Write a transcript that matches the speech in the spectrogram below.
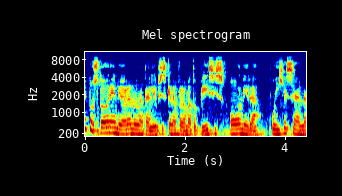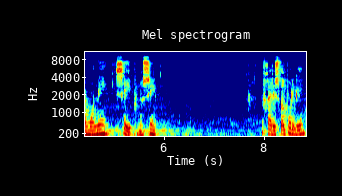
Μήπως τώρα είναι η ώρα να ανακαλύψεις και να πραγματοποιήσεις όνειρα που είχες σε αναμονή ή σε ύπνωση. Ευχαριστώ πολύ.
